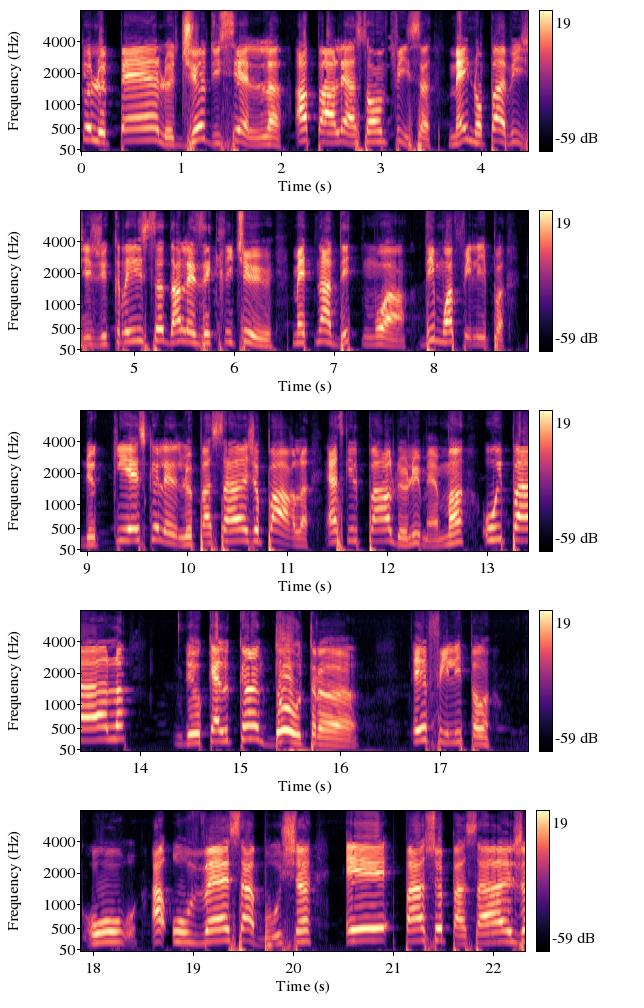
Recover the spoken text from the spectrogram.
que le Père, le Dieu du ciel, a parlé à son Fils, mais ils n'ont pas vu Jésus-Christ dans les Écritures. Maintenant, dites-moi, dis-moi Philippe, de qui est-ce que le, passage parle? Est-ce qu'il parle de lui-même ou il parle de quelqu'un d'autre? Et Philippe a ouvert sa bouche et par ce passage,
